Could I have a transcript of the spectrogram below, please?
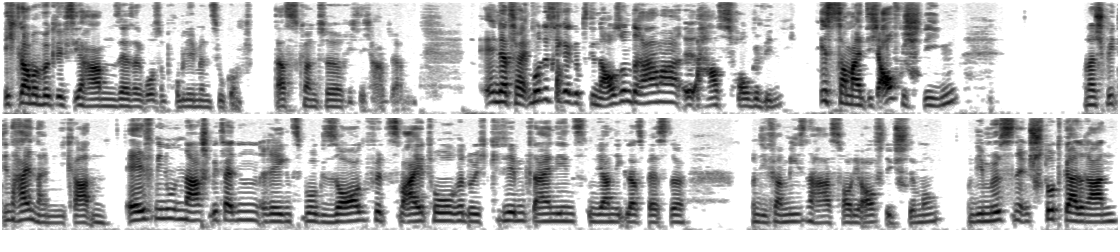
Ich glaube wirklich, sie haben sehr, sehr große Probleme in Zukunft. Das könnte richtig hart werden. In der zweiten Bundesliga gibt es genauso ein Drama. Äh, HSV gewinnt. Ist vermeintlich aufgestiegen. Und dann spielt in Heidenheim in die Karten. Elf Minuten Nachspielzeit in Regensburg sorgen für zwei Tore durch Tim Kleindienst und Jan Niklas Beste. Und die vermiesen HSV die Aufstiegsstimmung. Und die müssen in Stuttgart ran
